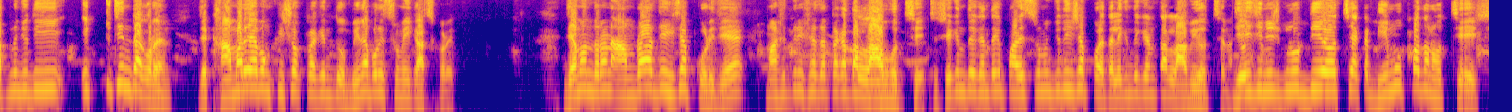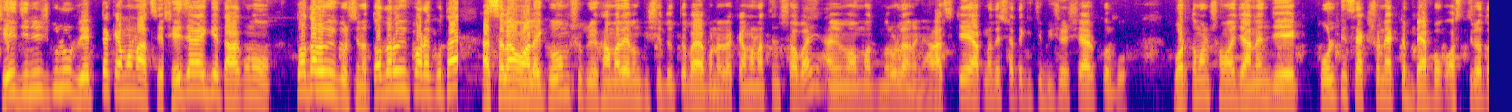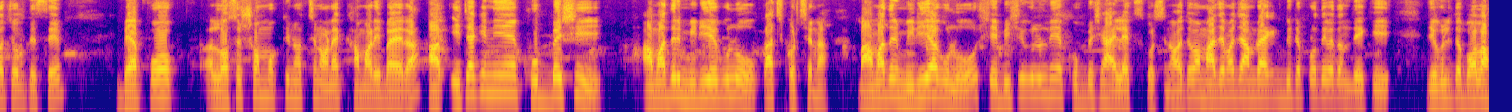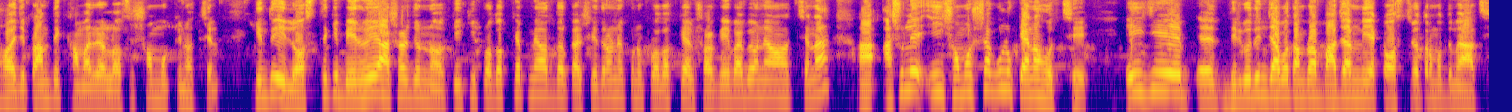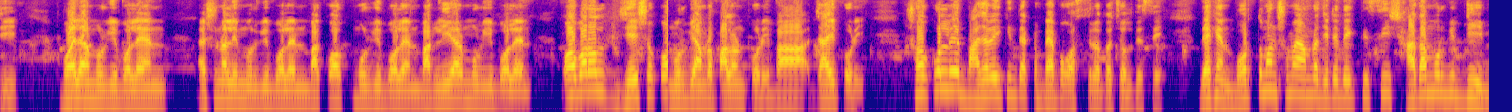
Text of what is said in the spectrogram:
আপনি যদি একটু চিন্তা করেন যে খামারে এবং কৃষকরা কিন্তু বিনা পরিশ্রমেই কাজ করে। যেমন ধরেন আমরা যে হিসাব করি যে মাসে তিরিশ হাজার টাকা তার লাভ হচ্ছে, সে কিন্তু এখান থেকে পারিশ্রমিক যদি হিসাব করে তাহলে কিন্তু এখানে তার লাভই হচ্ছে না। যেই জিনিসগুলো দিয়ে হচ্ছে একটা ডিম উৎপাদন হচ্ছে, সেই জিনিসগুলোর রেটটা কেমন আছে, সেই জায়গায় গিয়ে তারা কোনো তদারকি করছে না। তদারকি করে কোথায়? আসসালামু আলাইকুম, সুপ্রিয় খামার এবং কৃষি উদ্যোক্ত ভাই বোনেরা, কেমন আছেন সবাই? আমি মোহাম্মদ নুরুল আমিন। আর আজকে আপনাদের সাথে কিছু বিষয় শেয়ার করব। বর্তমান সময় জানেন যে পোলট্রি সেকশনে একটা ব্যাপক অস্থিরতা চলতেছে। ব্যাপক লসের সম্মুখীন হচ্ছেন অনেক খামারি ভাইয়েরা। আর এটাকে নিয়ে খুব বেশি আমাদের মিডিয়াগুলো কাজ করছে না। বা আমাদের মিডিয়াগুলো সেই বিষয়গুলো নিয়ে খুব বেশি হাইলাইটস করছে না। হয়তো বা মাঝে মাঝে আমরা এক এক দুইটা প্রতিবেদন দেখি যেগুলিতে বলা হয় যে প্রান্তিক খামারিরা লসের সম্মুখীন হচ্ছেন। কিন্তু এই লস থেকে বের হয়ে আসার জন্য কি কি পদক্ষেপ নেওয়ার দরকার সে ধরনের কোনো পদক্ষেপ সরকারিভাবেও নেওয়া হচ্ছে না। আসলে এই সমস্যাগুলো কেন হচ্ছে? এই যে দীর্ঘদিন যাবত আমরা বাজার নিয়ে একটা অস্থিরতার মাধ্যমে আছি। ব্রয়লার মুরগি বলেন সোনালী মুরগি বলেন, বা কক মুরগি বলেন, বা লিয়ার মুরগি বলেন ওভারঅল যে সকল মুরগি আমরা পালন করি বা যাই করি সকলের বাজারেই কিন্তু একটা ব্যাপক অস্থিরতা চলতেছে। দেখেন, বর্তমান সময় আমরা যেটা দেখতেছি, সাদা মুরগির ডিম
